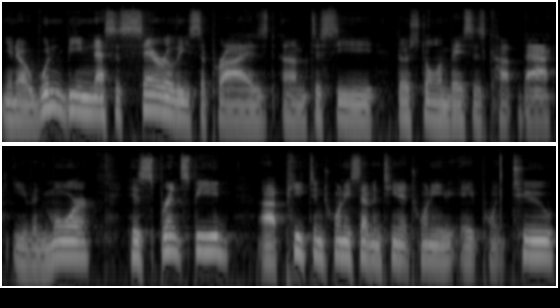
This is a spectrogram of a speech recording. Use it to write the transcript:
you know, wouldn't be necessarily surprised um, to see those stolen bases cut back even more. His sprint speed uh, peaked in 2017 at 28.2,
